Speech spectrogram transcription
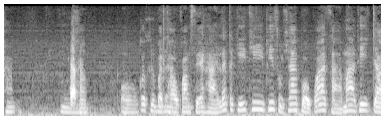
ครับครับครับโอ้ก็คือบรรเทาความเสียหายและตะกี้ที่พี่สุชาติบอกว่าสามารถที่จะ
